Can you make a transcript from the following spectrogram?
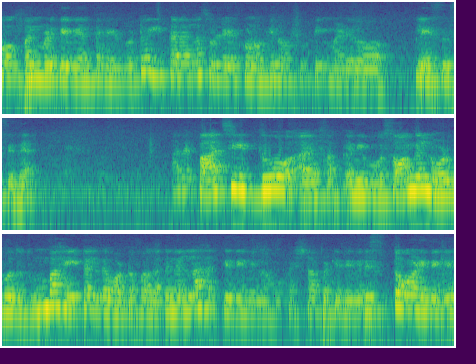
ಹೋಗಿ ಬಂದ್ಬಿಡ್ತೀವಿ ಅಂತ ಹೇಳ್ಬಿಟ್ಟು, ಈ ತರ ಎಲ್ಲ ಸುಳ್ಳು ಹೇಳ್ಕೊಂಡು ಹೋಗಿ ನಾವು ಶೂಟಿಂಗ್ ಮಾಡಿರೋ ಪ್ಲೇಸಸ್ ಇದೆ. ಅದೇ ಪಾಚಿ ಇದ್ದು ನೀವು ಸಾಂಗ್ ಅಲ್ಲಿ ನೋಡ್ಬೋದು, ತುಂಬಾ ಹೈಟ್ ಅಲ್ಲಿ ಇದೆ ವಾಟರ್ ಫಾಲ್ ಅದನ್ನೆಲ್ಲ ಹತ್ತಿದೀವಿ ನಾವು, ಕಷ್ಟಪಟ್ಟಿದೀವಿ ರಿಸ್ಕ್ ತಗೊಂಡಿದೀವಿ.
